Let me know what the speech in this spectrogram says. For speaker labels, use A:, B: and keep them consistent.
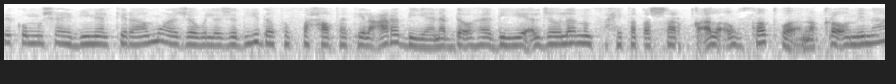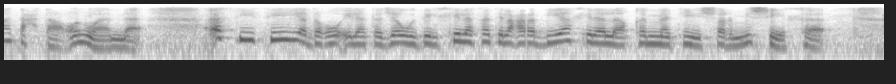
A: بكم مشاهدينا الكرام وجولة جديدة في الصحافة العربية. نبدأ هذه الجولة من صحيفة الشرق الأوسط ونقرأ منها تحت عنوان السيسي يدعو إلى تجاوز الخلافات العربية خلال قمة شرم الشيخ.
